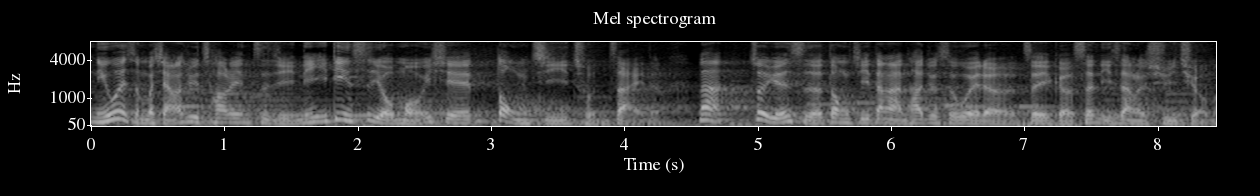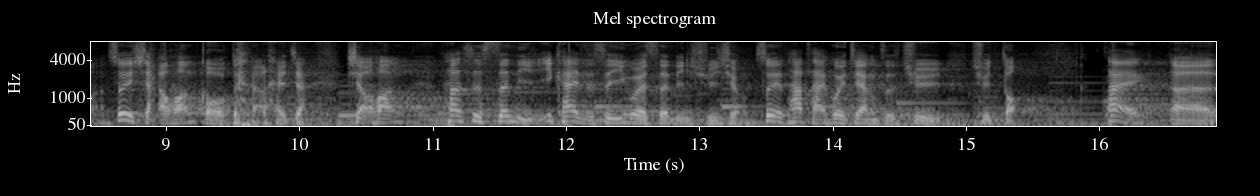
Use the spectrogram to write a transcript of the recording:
你为什么想要去操练自己？你一定是有某一些动机存在的。那最原始的动机，当然它就是为了这个生理上的需求嘛。所以小黄狗对它来讲，小黄它是生理一开始是因为生理需求，所以它才会这样子去去动。它还呃，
